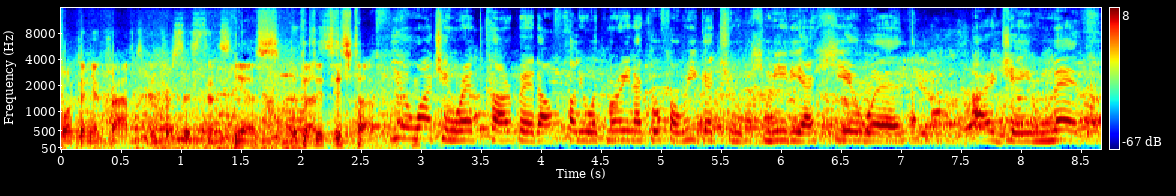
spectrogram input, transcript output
work on your craft, and persistence. Yes, because it's, it's tough. You're watching Red Carpet of Hollywood Marina Kufa We got you Media here with RJ Mitte.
